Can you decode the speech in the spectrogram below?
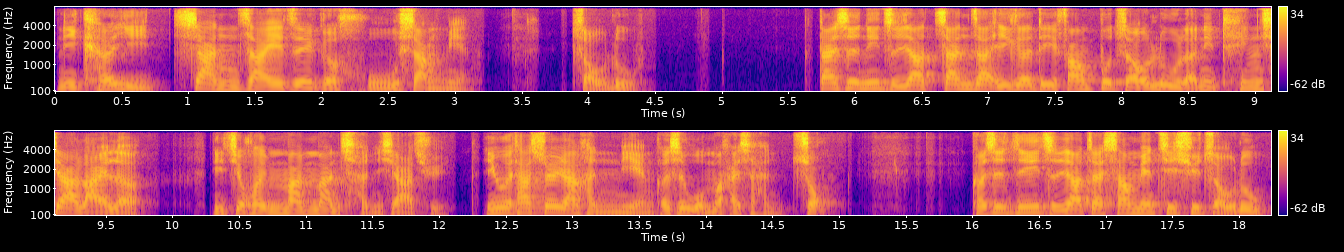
你可以站在这个湖上面走路。但是你只要站在一个地方不走路了，你停下来了，你就会慢慢沉下去。因为它虽然很黏，可是我们还是很重。可是你只要在上面继续走路，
